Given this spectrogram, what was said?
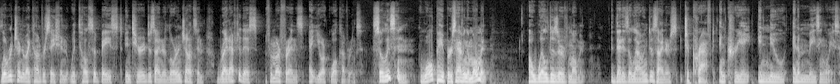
We'll return to my conversation with Tulsa based interior designer Lauren Johnson right after this from our friends at York Wall Coverings. So, listen, wallpaper's having a moment, a well deserved moment that is allowing designers to craft and create in new and amazing ways.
